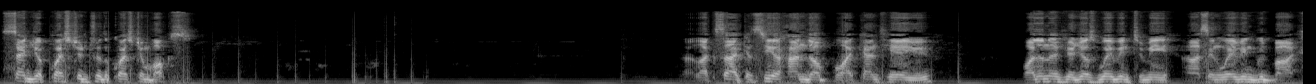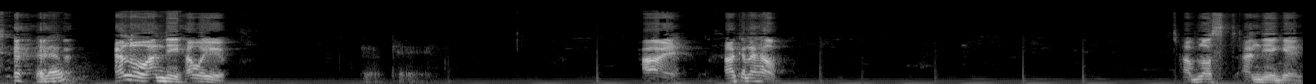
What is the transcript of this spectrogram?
send your question through the question box. Uh, like I said, I can see your hand up, but I can't hear you. Well, I don't know if you're just waving to me, as in waving goodbye. Hello? Hello, Andy. How are you? Okay. Hi. How can I help? I've lost Andy again.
